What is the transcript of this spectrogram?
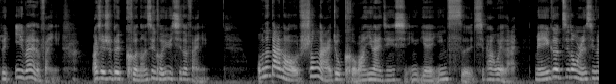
对意外的反应，而且是对可能性和预期的反应。我们的大脑生来就渴望意外惊喜，也因此期盼未来。每一个激动人心的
